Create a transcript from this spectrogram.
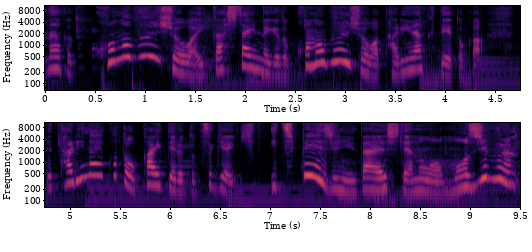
なんかこの文章は活かしたいんだけどこの文章は足りなくてとか。で足りないことを書いてると次は1ページに対しての文字文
